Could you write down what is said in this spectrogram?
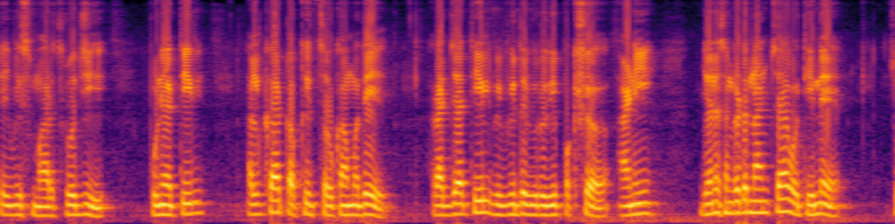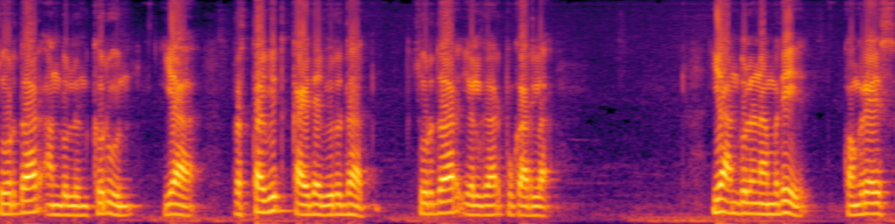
तेवीस मार्च रोजी पुण्यातील अलका टॉकीज चौकामध्ये राज्यातील विविध विरोधी पक्ष आणि जनसंघटनांच्या वतीने जोरदार आंदोलन करून या प्रस्तावित कायद्याविरोधात जोरदार एल्गार पुकारला. या आंदोलनामध्ये काँग्रेस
